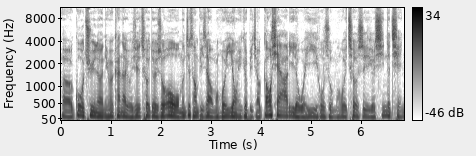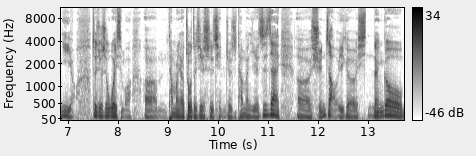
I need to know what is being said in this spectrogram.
呃过去呢，你会看到有些车队说哦，我们这场比赛我们会用一个比较高下压力的尾翼，或是我们会测试一个新的前翼哦。这就是为什么呃他们要做这些事情，就是他们也是在呃寻找一个能够。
